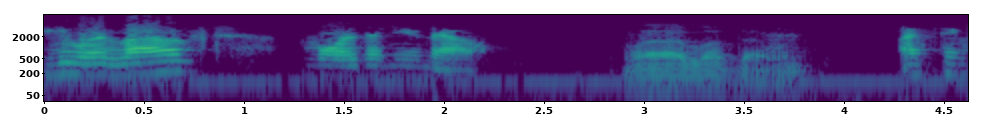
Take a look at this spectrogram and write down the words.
You are loved more than you know. I love that one. I think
